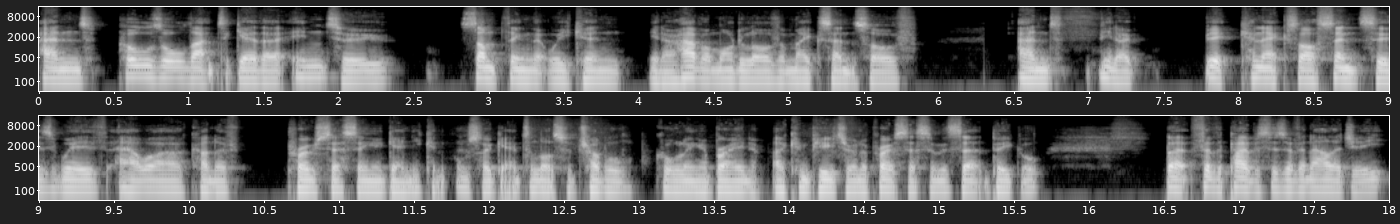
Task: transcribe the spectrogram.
and pulls all that together into something that we can, you know, have a model of and make sense of. And, you know, it connects our senses with our kind of processing. Again, you can also get into lots of trouble calling a brain a computer and a processor with certain people. But for the purposes of analogy,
